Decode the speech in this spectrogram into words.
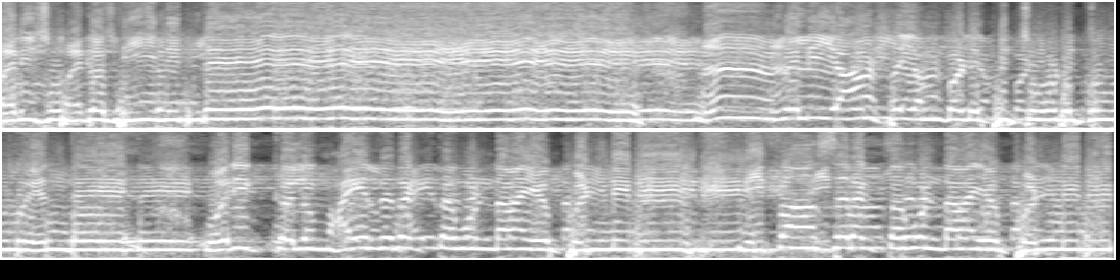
പരിശുദ്ധ ദീനിന്റെ ആ, വലിയ ആശയം പഠിപ്പിച്ചു കൊടുക്കുന്നു എന്ത്? ഒരിക്കലും ഹൈദ് രക്തമുണ്ടായ പെണ്ണിന് നിഫാസ രക്തമുണ്ടായ പെണ്ണിന്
